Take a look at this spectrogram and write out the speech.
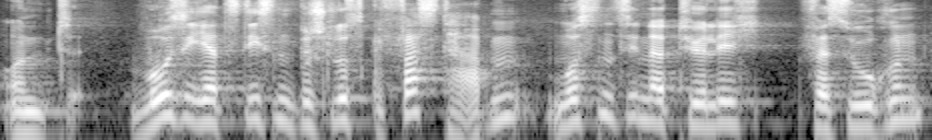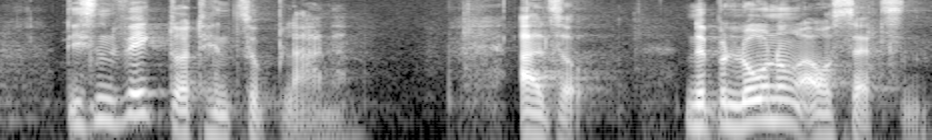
Und wo sie jetzt diesen Beschluss gefasst haben, mussten sie natürlich versuchen, diesen Weg dorthin zu planen. Also eine Belohnung aussetzen.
